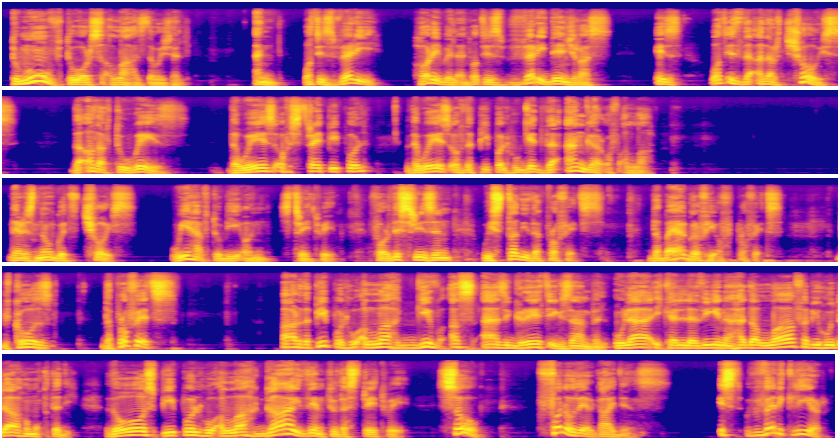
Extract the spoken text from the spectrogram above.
to move towards Allah Azza wa Jal. And what is very horrible and what is very dangerous is what is the other choice, the other two ways, the ways of straight people, the ways of the people who get the anger of Allah. There is no good choice. We have to be on straight way. For this reason, we study the prophets, the biography of prophets, because the prophets are the people who Allah give us as a great example. أولئك الذين هدى الله فبهداه مقتدي. Those people who Allah guide them to the straight way. So, follow their guidance. It's very clear.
